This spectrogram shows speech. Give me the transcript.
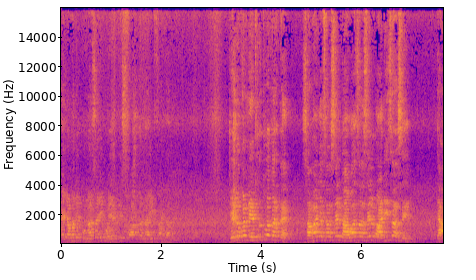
याच्यामध्ये कुणाचाही वैयक्तिक स्वार्थ नाही फायदा नाही. जे लोक नेतृत्व करत आहेत समाजाचं असेल गावाचं असेल वाडीचं असेल त्या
